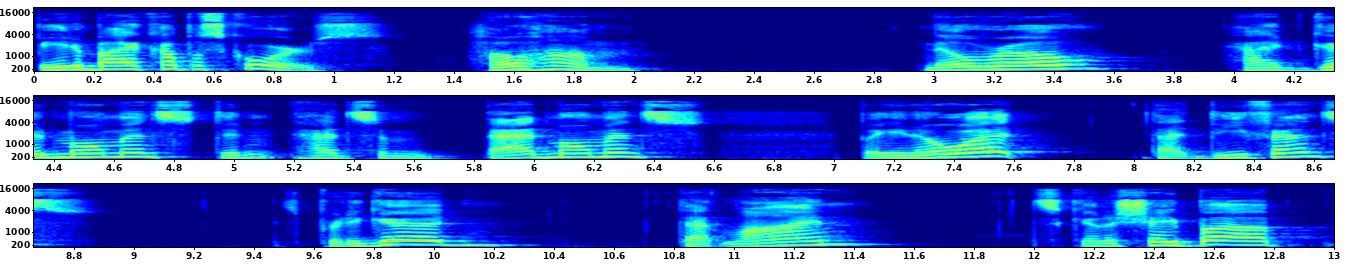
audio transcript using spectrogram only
Beat them by a couple scores. Ho hum. Milroe had good moments, didn't had some bad moments, but you know what? That defense, it's pretty good. That line, it's going to shape up.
